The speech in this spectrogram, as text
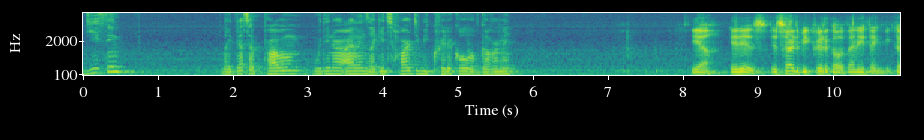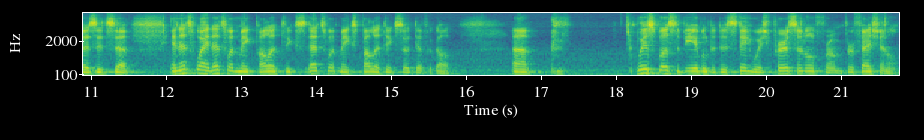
Do you think like that's a problem within our islands? Like it's hard to be critical of government. Yeah, it is. It's hard to be critical of anything because it's, uh, and that's why that's what make politics. That's what makes politics so difficult. Uh, we're supposed to be able to distinguish personal from professional.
